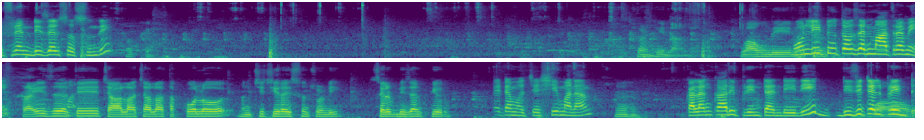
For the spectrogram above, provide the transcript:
డిఫరెంట్ డిజైన్స్ వస్తుంది. ఓకే. చూడండి బాగుంది ఓన్లీ టూ థౌజండ్ మాత్రమే. ప్రైస్ అయితే చాలా చాలా తక్కువలో మంచి చీర ఇస్తుంది చూడండి. సెల్ఫ్ డిజైన్ ప్యూర్ ఐటమ్ వచ్చేసి మన కలంకారీ ప్రింట్ అండి ఇది. డిజిటల్ ప్రింట్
